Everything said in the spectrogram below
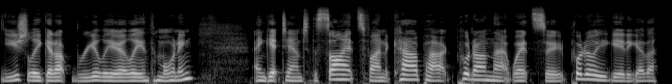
usually get up really early in the morning and get down to the sites, find a car park, put on that wetsuit, put all your gear together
